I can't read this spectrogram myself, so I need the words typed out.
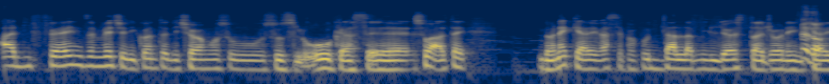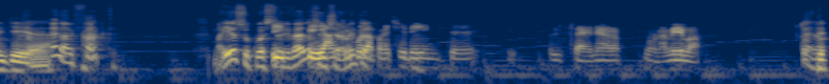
a differenza invece di quanto dicevamo su, su Slucas e su altri non è che arrivasse proprio dalla miglior stagione in Eh no, carriera eh no, infatti. Ma io su questo Sì, livello e anche sinceramente... quella precedente, il Fener, non aveva. eh, no.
